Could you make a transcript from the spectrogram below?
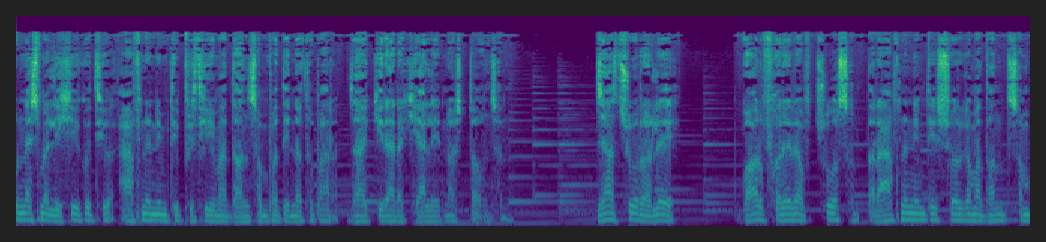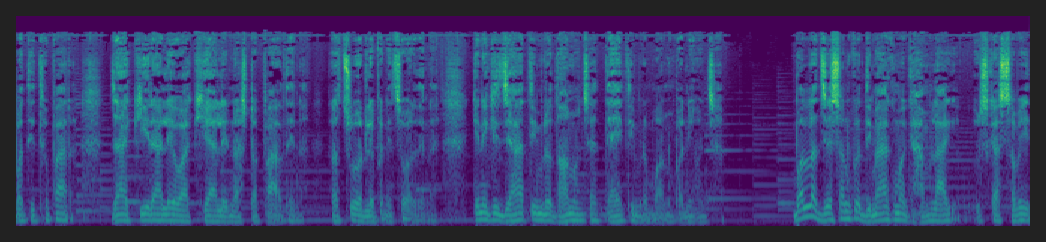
उन्नाइसमा लेखिएको थियो आफ्नो निम्ति पृथ्वीमा धन सम्पत्ति नथुपार जहाँ किरा र खियाले नष्ट हुन्छन्। जहाँ चोरहरूले घर फोरेर चोर्छन् तर आफ्नो निम्ति स्वर्गमा धन सम्पत्ति थुपार जहाँ किराले वा खियाले नष्ट पार्दैन र चोरले पनि चोर्दैन। किनकि जहाँ तिम्रो धन हुन्छ त्यहीँ तिम्रो मन पनि हुन्छ। बल्ल जेसनको दिमागमा घाम लाग्यो। उसका सबै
